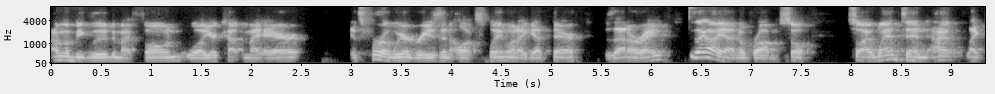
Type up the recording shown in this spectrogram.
I'm gonna be glued to my phone while you're cutting my hair. It's for a weird reason. I'll explain when I get there. Is that all right? He's like, oh yeah, no problem. So so I went and I like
